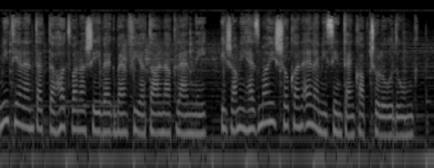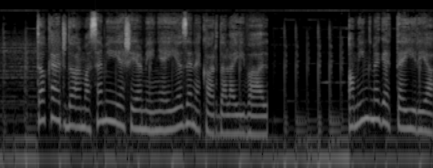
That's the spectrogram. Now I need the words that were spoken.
mit jelentett a 60-as években fiatalnak lenni, és amihez ma is sokan elemi szinten kapcsolódunk. Takács Dalma személyes élményei a zenekar dalaival. A mind megette írja,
